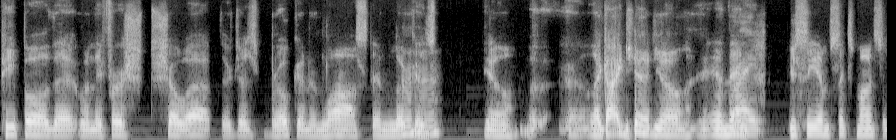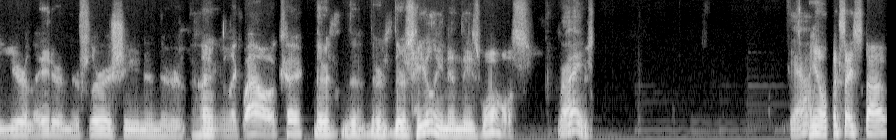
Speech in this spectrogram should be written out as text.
people that when they first show up they're just broken and lost and look as you know uh, like i did you know and then right. you see them six months a year later and they're flourishing and they're like wow okay there's there's there's healing in these walls Right. Yeah. you know once i stop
